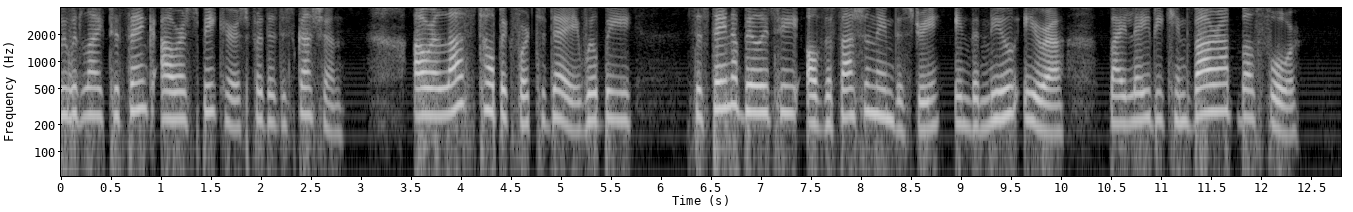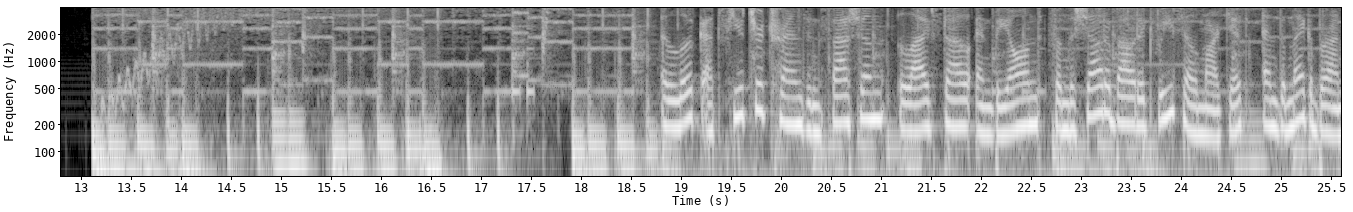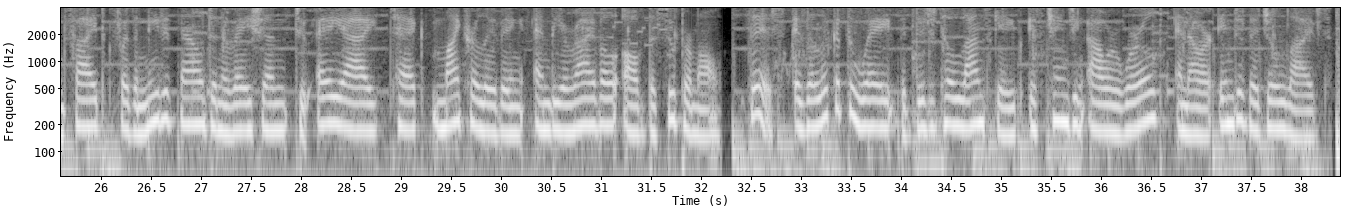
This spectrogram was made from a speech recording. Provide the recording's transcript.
we would like to thank our speakers for the discussion. Our last topic for today will be Sustainability of the Fashion Industry in the New Era by Lady Kinvara Balfour. A look at future trends in fashion, lifestyle, and beyond from the Shout About It resale market and the mega brand fight for the needed now generation to AI, tech, micro living, and the arrival of the supermall. This is a look at the way the digital landscape is changing our world and our individual lives.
